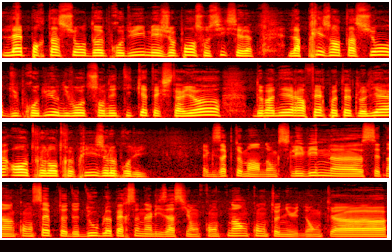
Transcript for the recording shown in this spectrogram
l'importation d'un produit, mais je pense aussi que c'est la, présentation du produit au niveau de son étiquette extérieure, de manière à faire peut-être le lien entre l'entreprise et le produit. Exactement. Donc Slivin, euh, c'est un concept de double personnalisation, contenant-contenu. Donc euh,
